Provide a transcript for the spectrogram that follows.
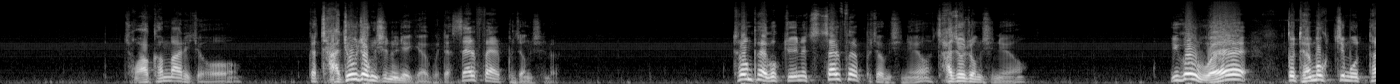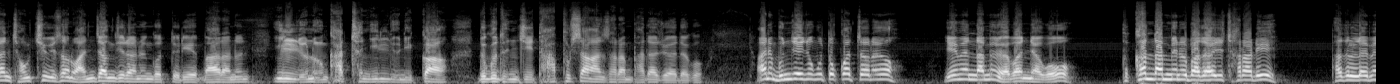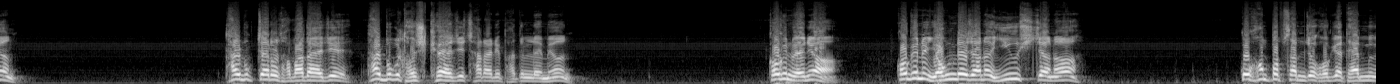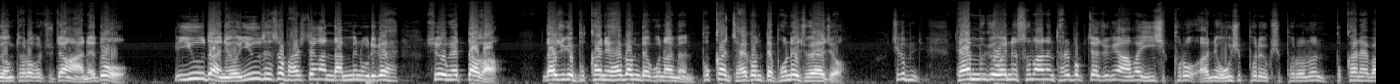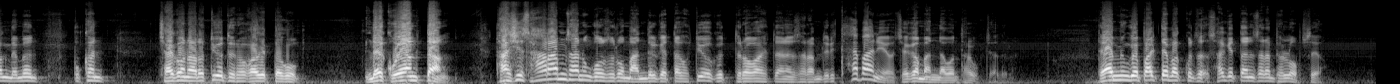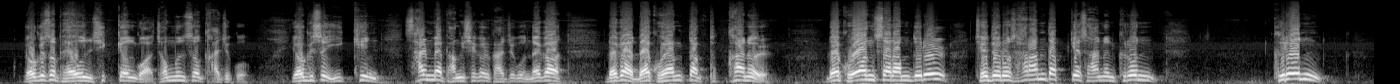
정확한 말이죠. 그러니까 자조 정신을 얘기하고 있다. 셀프 헬프 정신을. 트럼프 애국주의는 셀프 헬프 정신이에요. 자조 정신이에요. 이걸 왜 그 되먹지 못한 정치 위선 완장지라는 것들이 말하는 인류는 같은 인류니까 누구든지 다 불쌍한 사람 받아줘야 되고 아니 문재인 정부 똑같잖아요. 예멘 난민 왜 받냐고. 북한 난민을 받아야지 차라리 받으려면 탈북자를 더 받아야지 탈북을 더 시켜야지 차라리 받으려면 거긴 왜냐? 거기는 영내잖아 이웃이잖아. 꼭 헌법 3조 거기가 대한민국 영토라고 주장 안 해도 이웃 아니요. 이웃에서 발생한 난민 우리가 수용했다가 나중에 북한이 해방되고 나면 북한 재건 때 보내줘야죠. 지금 대한민국에 있는 수많은 탈북자 중에 아마 20% 아니 50% 60%는 북한 해방되면 북한 재건하러 뛰어 들어가겠다고 내 고향 땅 다시 사람 사는 곳으로 만들겠다고 뛰어 그 들어가겠다는 사람들이 태반이에요. 제가 만나본 탈북자들은. 대한민국에 빨대 받고 사겠다는 사람 별로 없어요. 여기서 배운 식견과 전문성 가지고 여기서 익힌 삶의 방식을 가지고 내가 내가 내 고향 땅 북한을 내 고향 사람들을 제대로 사람답게 사는 그런 그런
